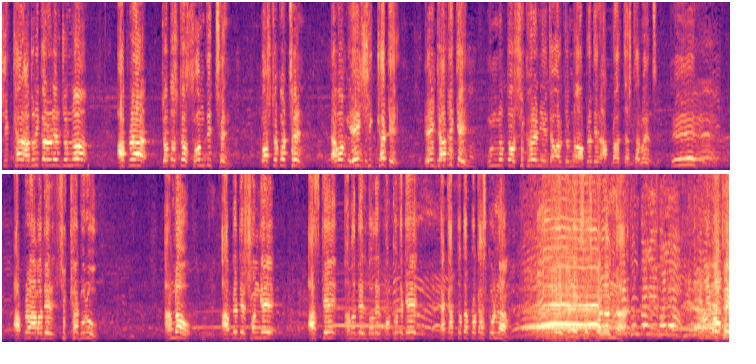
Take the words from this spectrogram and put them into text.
শিক্ষার আধুনিকরণের জন্য আপনারা যথেষ্ট শ্রম দিচ্ছেন, কষ্ট করছেন এবং এই শিক্ষাকে, এই জাতিকে উন্নত শিখরে নিয়ে যাওয়ার জন্য আপনাদের আপ্রাণ চেষ্টা রয়েছে। আপনারা আমাদের শিক্ষাগুরু আমরাও আপনাদের সঙ্গে আজকে আমাদের দলের পক্ষ থেকে একাত্মতা প্রকাশ করলাম। এখানেই শেষ করলাম না, ইতিমধ্যে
